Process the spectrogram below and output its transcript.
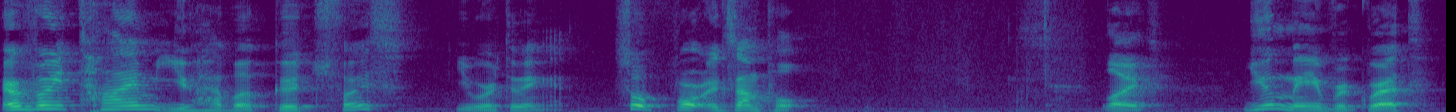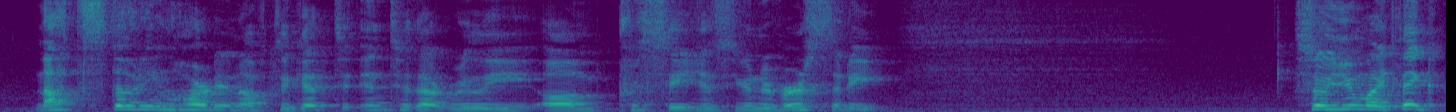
Every time you have a good choice, you are doing it. So, for example, like you may regret not studying hard enough to get to, into that really um, prestigious university. So you might think,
